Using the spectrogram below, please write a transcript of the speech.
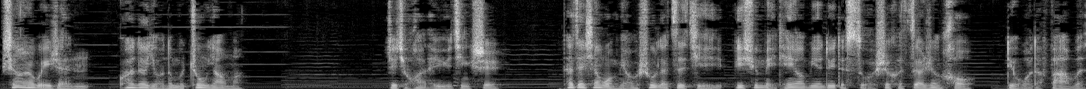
生而为人，快乐有那么重要吗？”这句话的语境是，他在向我描述了自己必须每天要面对的琐事和责任后，对我的发问。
